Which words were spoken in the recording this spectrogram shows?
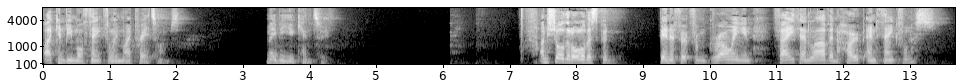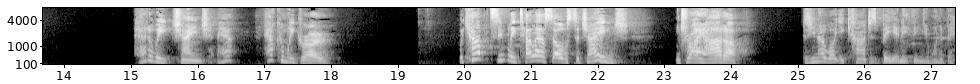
I can be more thankful in my prayer times. Maybe you can too. I'm sure that all of us could benefit from growing in faith and love and hope and thankfulness? How do we change? How, how can we grow? We can't simply tell ourselves to change and try harder. Because you know what? You can't just be anything you want to be.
